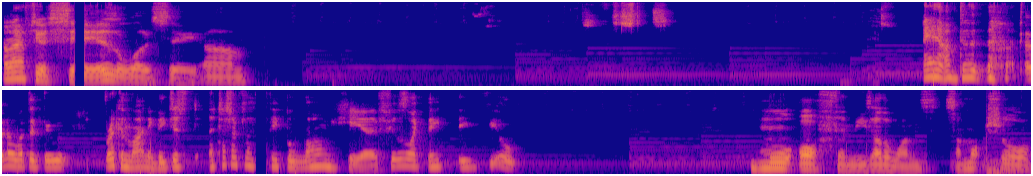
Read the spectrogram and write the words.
I'm gonna have to go C. This is a low C. Um, man, I don't, I don't know what to do. Brick and Lightning, they just, it doesn't feel like they belong here. It feels like they, they feel more off than these other ones, so I'm not sure.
